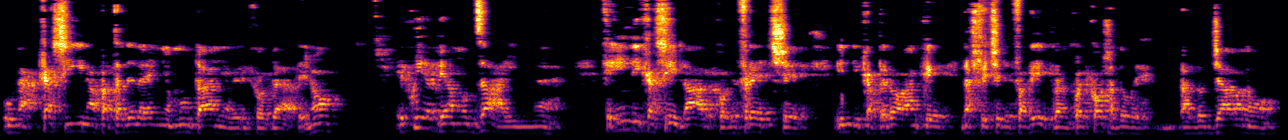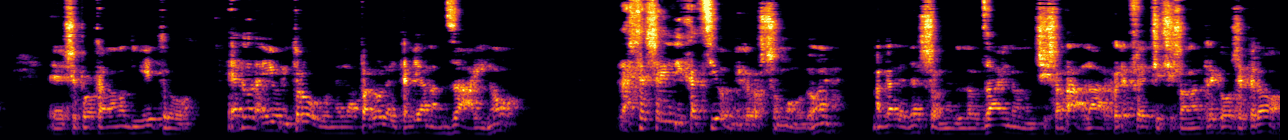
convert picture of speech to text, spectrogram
una casina fatta di legno montagna, vi ricordate, no? E qui abbiamo zain che indica sì l'arco, le frecce, indica però anche una specie di faretra, qualcosa dove alloggiavano, eh, si portavano dietro e allora io ritrovo nella parola italiana zaino la stessa indicazione, grosso modo. Eh? Magari adesso nello zaino non ci sarà l'arco e le frecce, ci sono altre cose, però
